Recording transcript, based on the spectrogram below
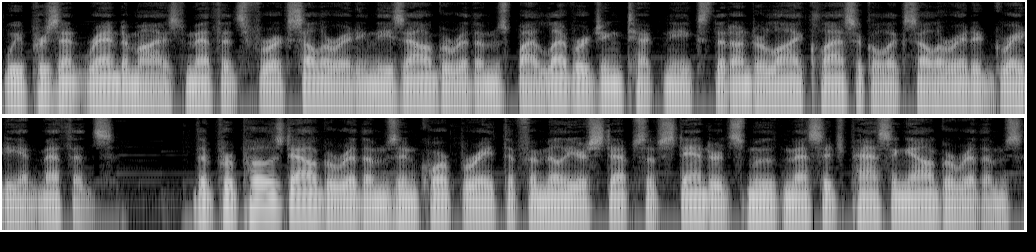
we present randomized methods for accelerating these algorithms by leveraging techniques that underlie classical accelerated gradient methods. The proposed algorithms incorporate the familiar steps of standard smooth message passing algorithms,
